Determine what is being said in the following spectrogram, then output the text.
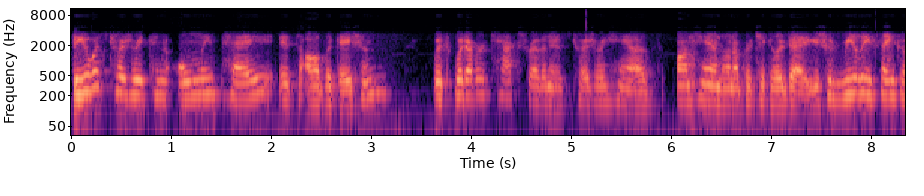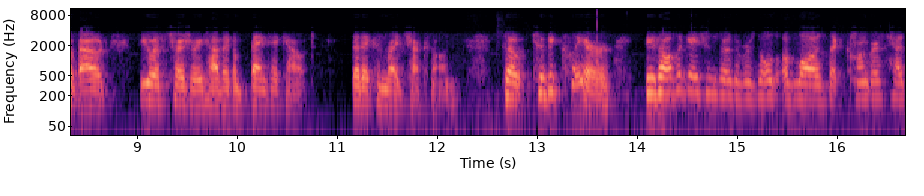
The U.S. Treasury can only pay its obligations with whatever tax revenues Treasury has on hand on a particular day. You should really think about the U.S. Treasury having a bank account that it can write checks on. So to be clear, these obligations are the result of laws that Congress has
